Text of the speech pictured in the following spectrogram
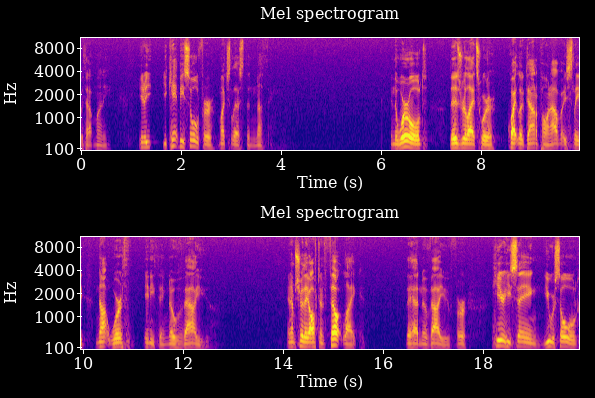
without money. You know, you, can't be sold for much less than nothing. In the world, the Israelites were quite looked down upon, obviously not worth anything, no value. And I'm sure they often felt like they had no value. For here he's saying, You were sold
